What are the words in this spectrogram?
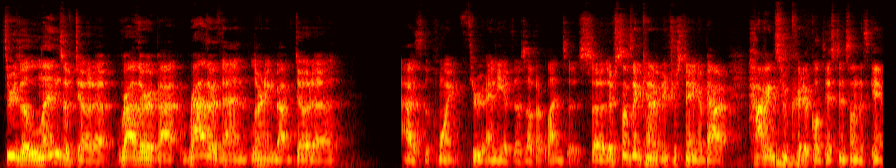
through the lens of Dota, rather about rather than learning about Dota as the point through any of those other lenses. So there's something kind of interesting about having some critical distance on this game.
